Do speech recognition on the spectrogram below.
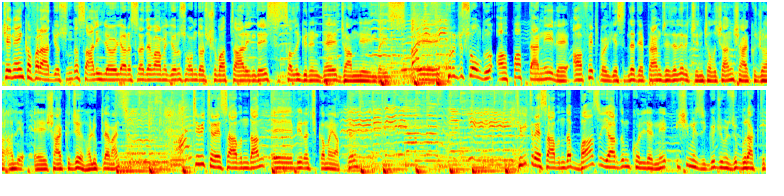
Türkiye'nin en kafa radyosunda Salih ile öğle arasına devam ediyoruz. 14 Şubat tarihindeyiz. Salı gününde canlı yayındayız. Ee, kurucusu olduğu Ahbap Derneği ile afet bölgesinde depremzedeler için çalışan şarkıcı, Ali, e, şarkıcı Haluk Levent Twitter hesabından e, bir açıklama yaptı. Twitter hesabında bazı yardım kolilerini işimizi gücümüzü bıraktık.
